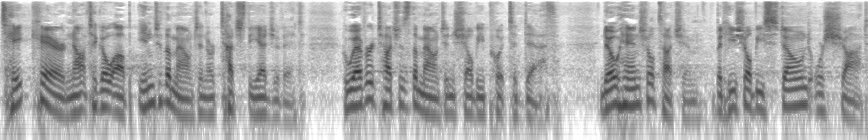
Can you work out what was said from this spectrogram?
Take care not to go up into the mountain or touch the edge of it. Whoever touches the mountain shall be put to death. No hand shall touch him, but he shall be stoned or shot.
